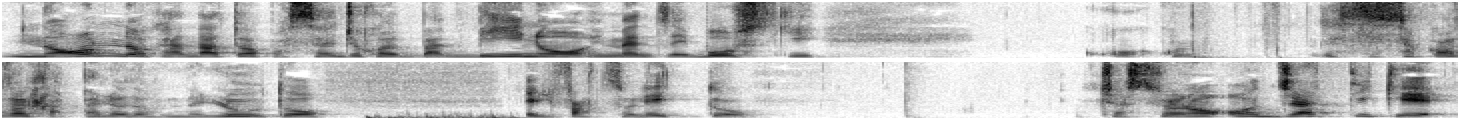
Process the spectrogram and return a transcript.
nonno che è andato a passeggio col bambino in mezzo ai boschi, con la stessa cosa il cappello da velluto e il fazzoletto. Cioè sono oggetti che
